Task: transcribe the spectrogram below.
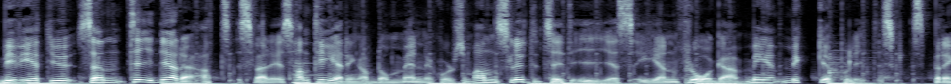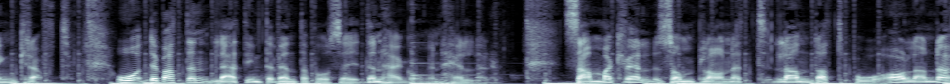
Vi vet ju sedan tidigare att Sveriges hantering av de människor som anslutit sig till IS är en fråga med mycket politisk sprängkraft. Och debatten lät inte vänta på sig den här gången heller. Samma kväll som planet landat på Arlanda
